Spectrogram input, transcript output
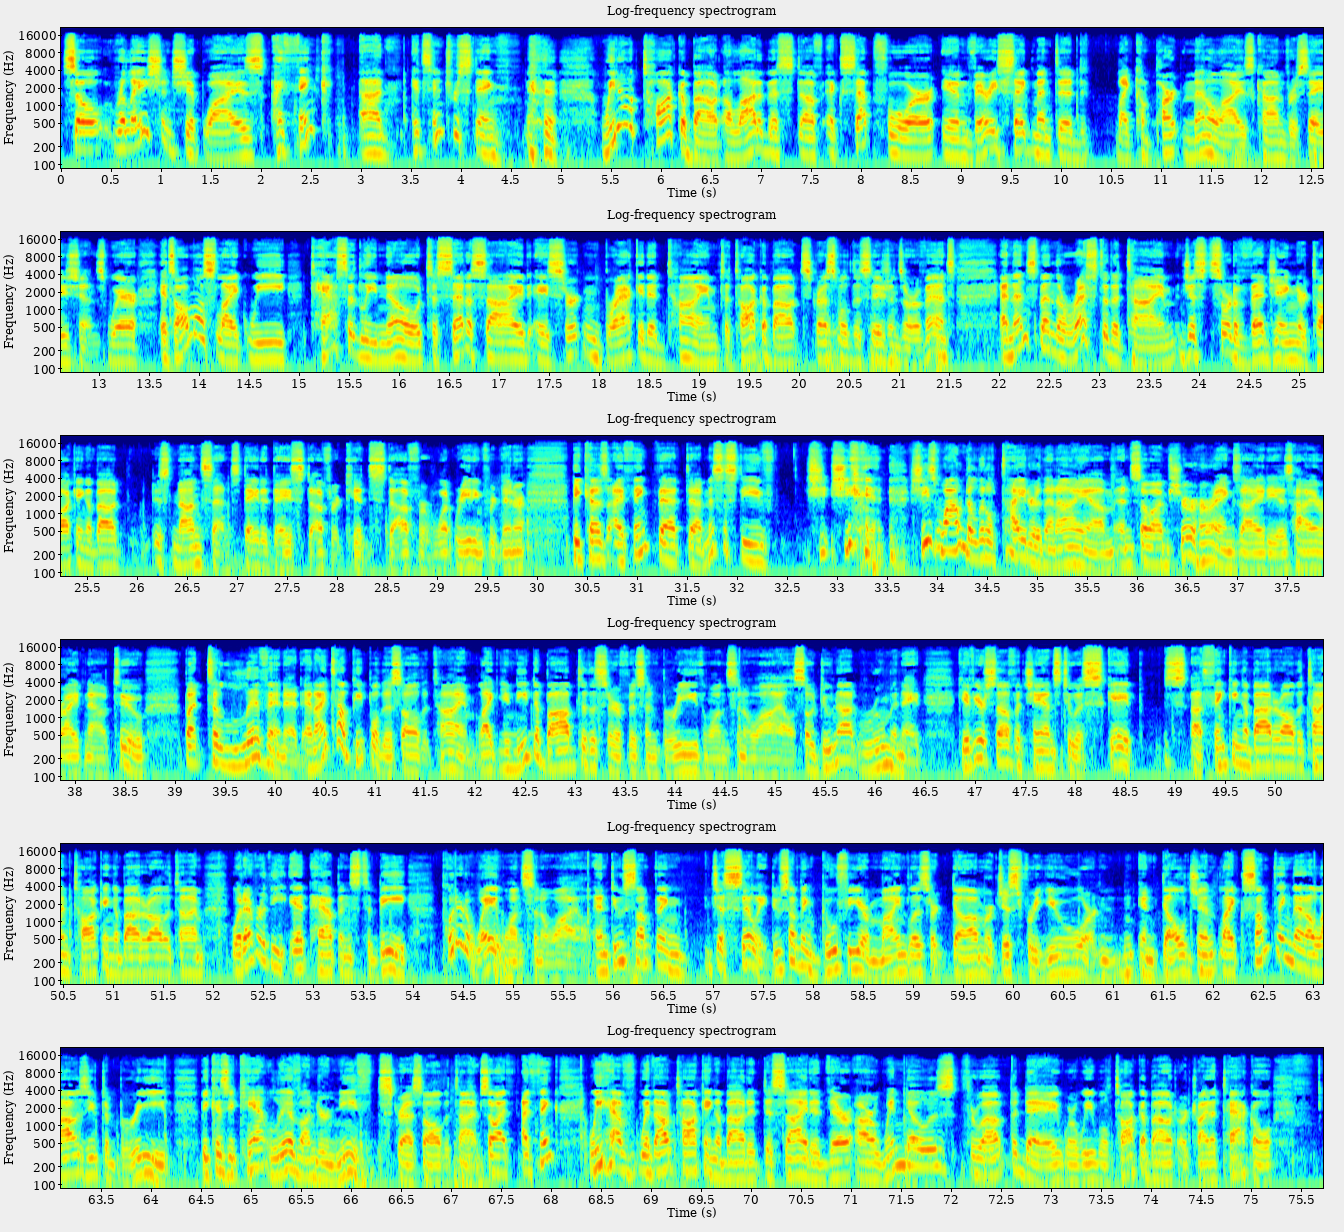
So, relationship wise, I think uh, it's interesting. we don't talk about a lot of this stuff except for in very segmented like compartmentalized conversations where it's almost like we tacitly know to set aside a certain bracketed time to talk about stressful decisions or events and then spend the rest of the time just sort of vegging or talking about just nonsense, day to day stuff or kids stuff or what reading for dinner. Because I think that uh, Mrs. Steve she she she's wound a little tighter than I am, and so I'm sure her anxiety is high right now too. But to live in it, and I tell people this all the time, like you need to bob to the surface and breathe once in a while. So do not ruminate. Give yourself a chance to escape uh, thinking about it all the time, talking about it all the time, whatever the it happens to be, put it away once in a while and do something just silly. Do something goofy or mindless or dumb or just for you or n- indulgent, like something that allows you to breathe because you can't live underneath stress all the time. So I, I think we have, without talking about it, decided there are windows throughout the day where we will talk about or try to tackle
